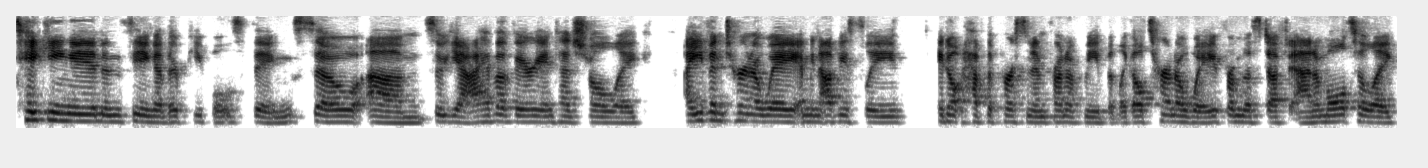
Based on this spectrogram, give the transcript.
taking in and seeing other people's things so um so yeah i have a very intentional like I even turn away. I mean, obviously, I don't have the person in front of me, but like I'll turn away from the stuffed animal to like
